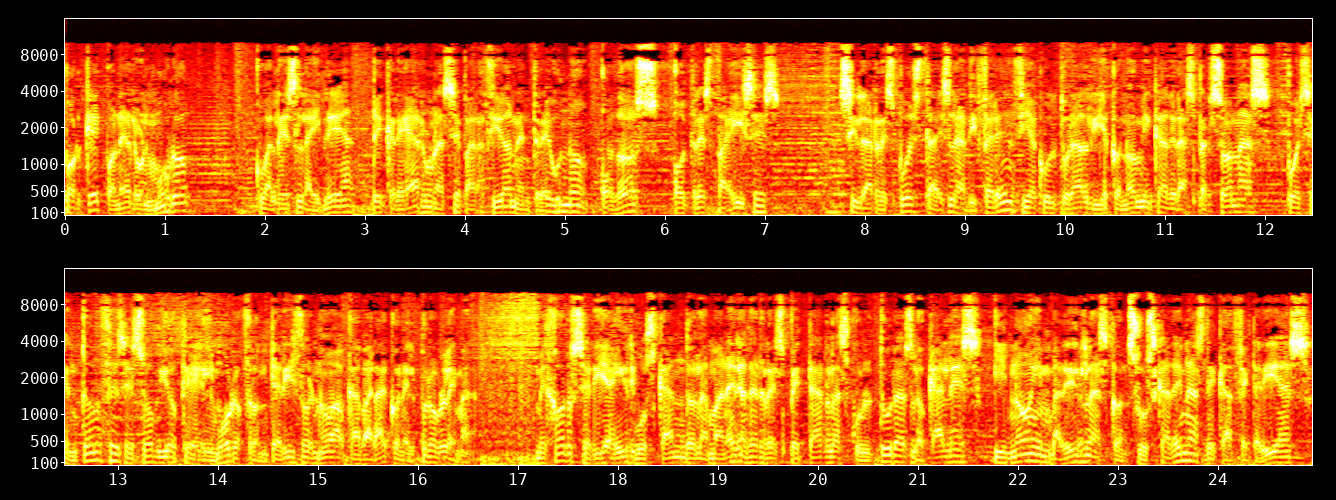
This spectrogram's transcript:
¿Por qué poner un muro? ¿Cuál es la idea de crear una separación entre uno, o dos, o tres países? Si la respuesta es la diferencia cultural y económica de las personas, pues entonces es obvio que el muro fronterizo no acabará con el problema. Mejor sería ir buscando la manera de respetar las culturas locales, y no invadirlas con sus cadenas de cafeterías,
